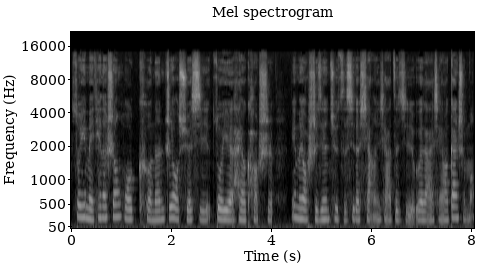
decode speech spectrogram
所以每天的生活可能只有学习、作业还有考试，并没有时间去仔细的想一下自己未来想要干什么。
